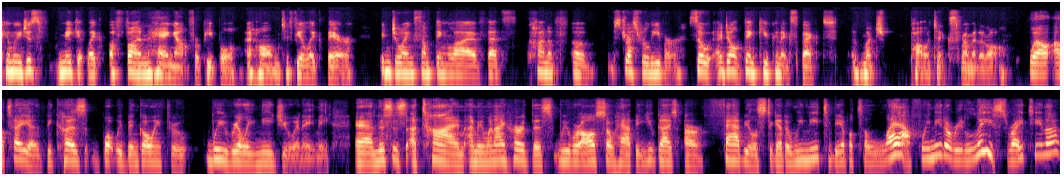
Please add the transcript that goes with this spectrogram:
can we just make it like a fun hangout for people at home to feel like they're enjoying something live that's kind of a stress reliever. So I don't think you can expect much politics from it at all. Well, I'll tell you, because what we've been going through, we really need you and Amy. And this is a time, I mean, when I heard this, we were all so happy. You guys are fabulous together. We need to be able to laugh. We need a release, right, Tina?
